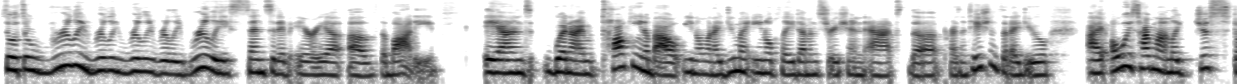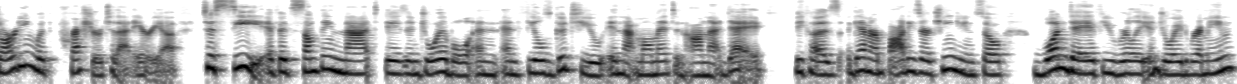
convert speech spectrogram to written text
So it's a really, really, really, really, really sensitive area of the body. And when I'm talking about, you know, when I do my anal play demonstration at the presentations that I do, I always talk about I'm like just starting with pressure to that area to see if it's something that is enjoyable and and feels good to you in that moment and on that day. Because again our bodies are changing. So one day if you really enjoyed rimming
